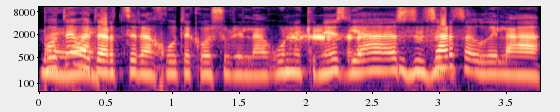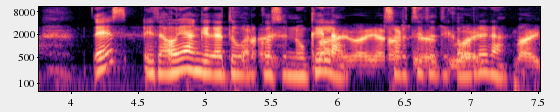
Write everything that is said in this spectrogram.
Bai, bote bat bai. hartzera juteko zure lagunekin, ez? Ja, zartzaudela, ez? Eta hoian geratu beharko zenukela, Bai, bai, sortzitetik bai. aurrera. Bai,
